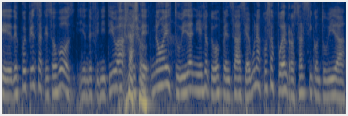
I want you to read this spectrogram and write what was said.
que después piensa que sos vos y en definitiva este, no es tu vida ni es lo que vos pensás. Y algunas cosas pueden rozar sí con tu vida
